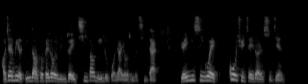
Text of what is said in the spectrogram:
好像没有听到说非洲人民对西方民主国家有什么期待。原因是因为过去这一段时间，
